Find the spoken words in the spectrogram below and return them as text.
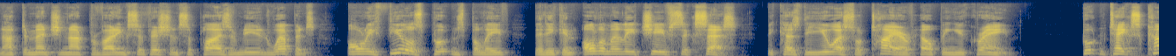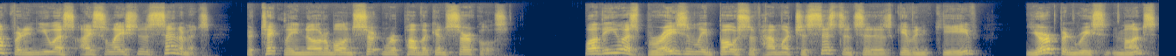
not to mention not providing sufficient supplies of needed weapons, only fuels Putin's belief that he can ultimately achieve success because the U.S. will tire of helping Ukraine. Putin takes comfort in U.S. isolationist sentiments, particularly notable in certain Republican circles. While the U.S. brazenly boasts of how much assistance it has given Kiev, Europe in recent months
